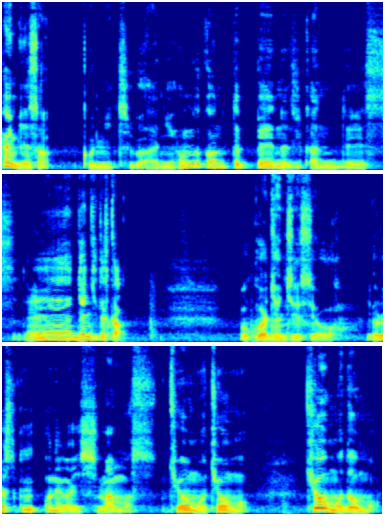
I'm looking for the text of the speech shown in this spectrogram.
はい皆さんこんにちは。日本語 con テッペイの時間ですね。元気ですか？僕は元気ですよ。よろしくお願いします。今日も今日も。今日もどうも。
